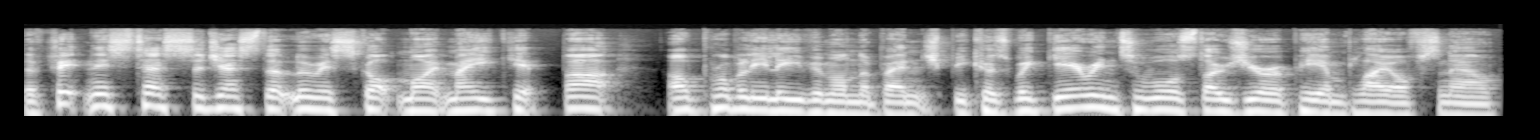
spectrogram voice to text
The fitness test suggests that Lewis Scott might make it, but I'll probably leave him on the bench because we're gearing towards those European playoffs now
